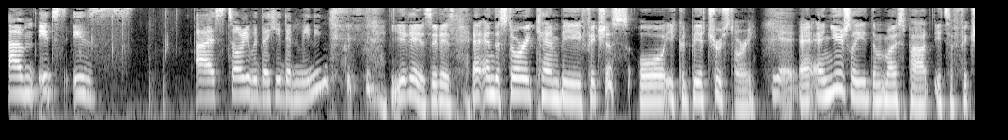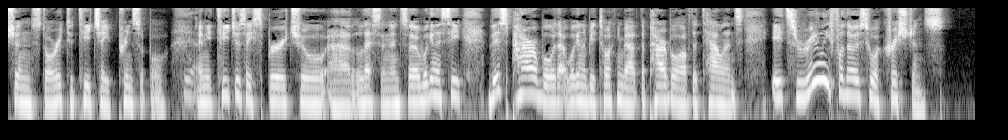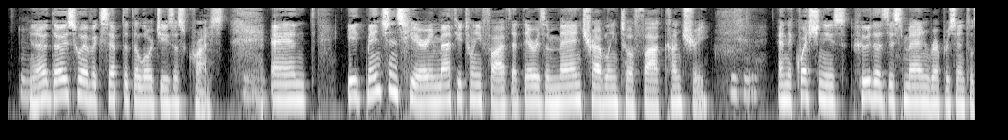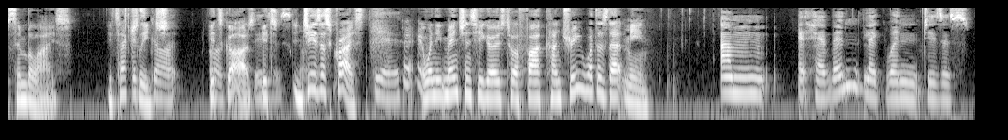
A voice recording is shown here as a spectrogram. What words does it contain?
Um, it is a story with a hidden meaning. it is, it is. And, and, the story can be fictitious or it could be a true story. Yeah. And, and usually, the most part, it's a fiction story to teach a principle. Yeah. And it teaches a spiritual uh, lesson. And so we're going to see this parable that we're going to be talking about, the parable of the talents. It's really for those who are Christians. Mm. You know, those who have accepted the Lord Jesus Christ. Mm. And it mentions here in Matthew 25 that there is a man traveling to a far country. Mm-hmm. And the question is, who does this man represent or symbolize? It's actually it's God. It's oh, God. Jesus it's God. Jesus Christ. Yeah. When it mentions he goes to a far country, what does that mean? Um, heaven, like when Jesus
